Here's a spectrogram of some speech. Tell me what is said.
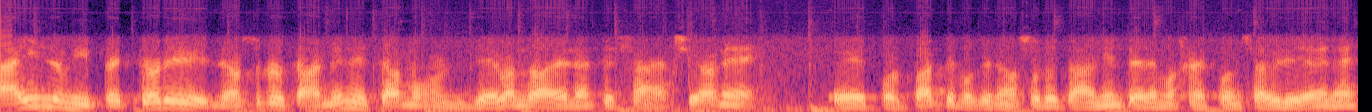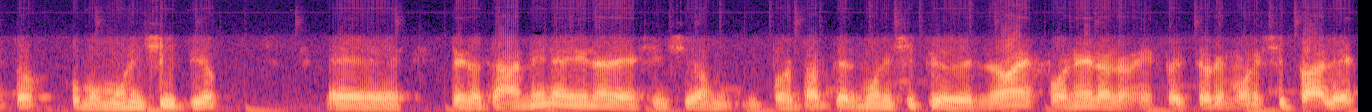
ahí los inspectores, nosotros también estamos llevando adelante sanciones eh, por parte, porque nosotros también tenemos responsabilidad en esto como municipio, eh, pero también hay una decisión por parte del municipio de no exponer a los inspectores municipales,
